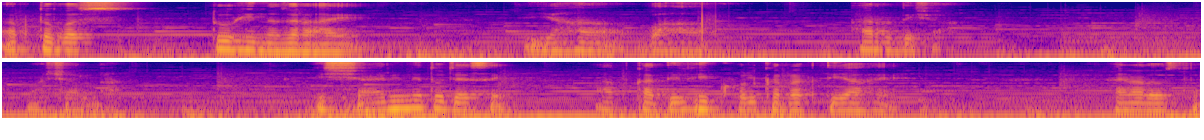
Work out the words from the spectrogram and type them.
अब तो बस तू ही नज़र आए। यहाँ, वहाँ, हर दिशा। माशाल्लाह। इस शायरी ने तो जैसे आपका दिल ही खोल कर रख दिया है। है ना दोस्तों?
